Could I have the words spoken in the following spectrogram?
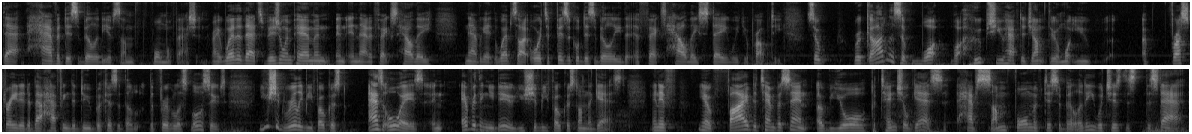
that have a disability of some form or fashion, right? Whether that's visual impairment and, and that affects how they navigate the website, or it's a physical disability that affects how they stay with your property. So, regardless of what, what hoops you have to jump through and what you are frustrated about having to do because of the, the frivolous lawsuits, you should really be focused, as always, in everything you do, you should be focused on the guest. And if you know, five to ten percent of your potential guests have some form of disability, which is the, the stat,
